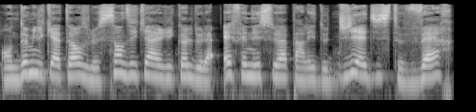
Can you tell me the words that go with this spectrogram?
En 2014, le syndicat agricole de la FNSEA parlait de djihadistes verts.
